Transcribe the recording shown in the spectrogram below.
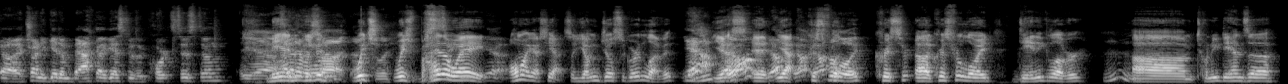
Uh, trying to get him back, I guess, through the court system. Yeah. Man, I never even, saw it. which, actually. which, by the way, Yeah. oh my gosh, yeah. So young Joseph Gordon-Levitt, Yeah. Yes, Yeah. it- yeah, yeah. yeah, Christopher yeah. Lloyd. Chris, uh, Christopher Lloyd, Danny Glover, Mm. um, Tony Danza.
